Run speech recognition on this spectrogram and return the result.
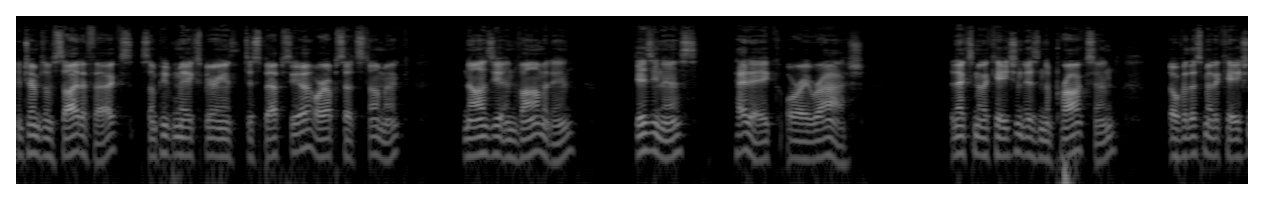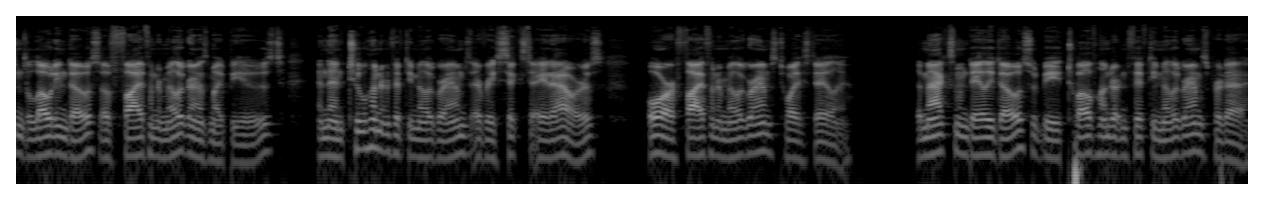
In terms of side effects, some people may experience dyspepsia or upset stomach, nausea and vomiting, dizziness, headache, or a rash. The next medication is naproxen. So, for this medication, the loading dose of 500 milligrams might be used, and then 250 milligrams every 6 to 8 hours, or 500 milligrams twice daily. The maximum daily dose would be 1250 milligrams per day,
